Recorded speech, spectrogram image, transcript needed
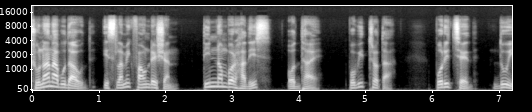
সুনান আবু দাউদ, ইসলামিক ফাউন্ডেশন, তিন নম্বর হাদিস, অধ্যায়, পবিত্রতা, পরিচ্ছেদ, দুই,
